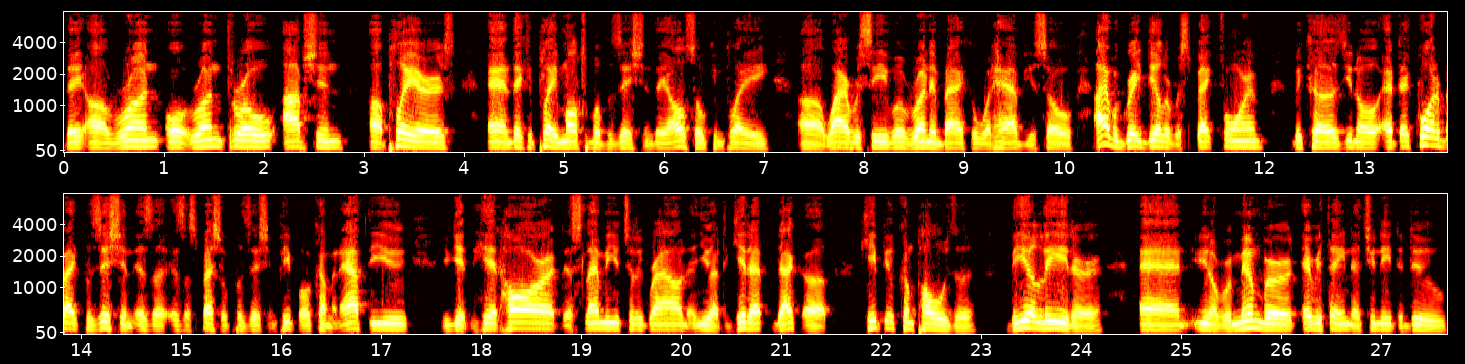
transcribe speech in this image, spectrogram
They are run or run throw option uh, players, and they can play multiple positions. They also can play uh, wide receiver, running back, or what have you. So I have a great deal of respect for him because you know at that quarterback position is a is a special position. People are coming after you. You're getting hit hard. They're slamming you to the ground, and you have to get up, back up, keep your composure, be a leader, and you know remember everything that you need to do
